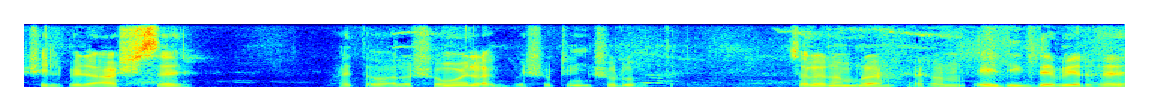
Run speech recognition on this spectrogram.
শিল্পীরা আসছে, হয়তো আরও সময় লাগবে শুটিং শুরু হতে। চলেন আমরা এখন এই দিক দিয়ে বের হয়ে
